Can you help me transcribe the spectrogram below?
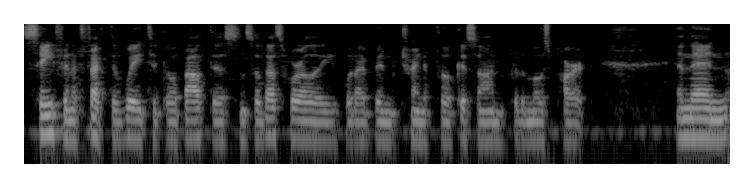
safe and effective way to go about this. And so that's really what I've been trying to focus on for the most part. And then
